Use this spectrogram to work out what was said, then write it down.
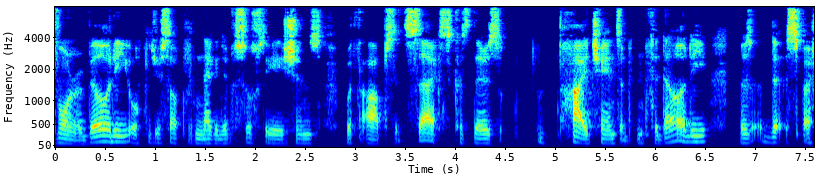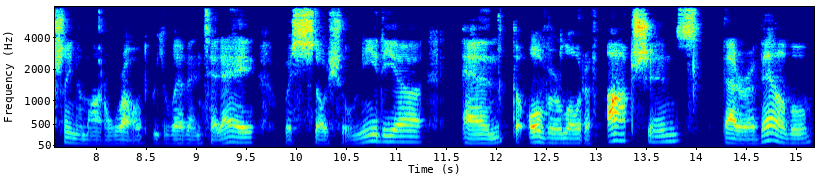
vulnerability, you open yourself with negative associations with opposite sex because there's high chance of infidelity, especially in the modern world we live in today with social media and the overload of options that are available.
